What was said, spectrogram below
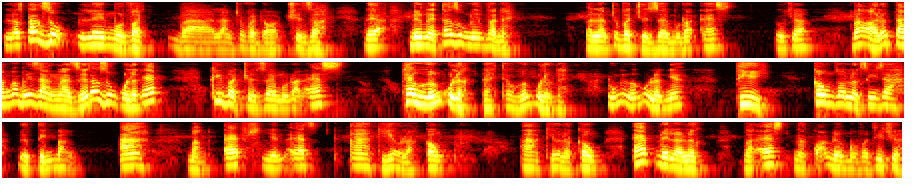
nó tác dụng lên một vật và làm cho vật đó chuyển rời. Đây ạ, lực này tác dụng lên vật này và làm cho vật chuyển rời một đoạn s, đúng chưa? Và ở lớp 8 các biết rằng là dưới tác dụng của lực ép khi vật chuyển rời một đoạn S theo hướng của lực, đây theo hướng của lực này, đúng hướng của lực nhé, thì công do lực sinh ra được tính bằng A bằng F nhân S. A ký hiệu là công. A ký hiệu là công. F đây là lực và S là quãng đường mà vật di chuyển.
